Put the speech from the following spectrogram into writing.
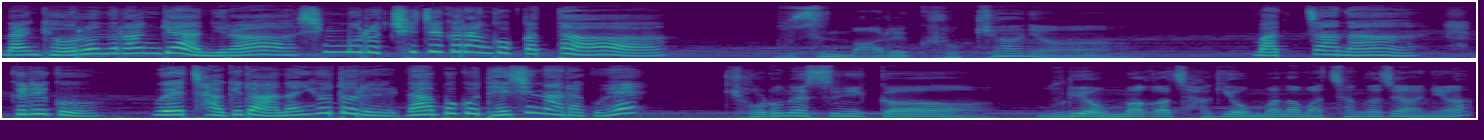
난 결혼을 한 게 아니라 식무로 취직을 한 것 같아. 무슨 말을 그렇게 하냐. 맞잖아. 그리고 왜 자기도 안 한 효도를 나보고 대신하라고 해? 결혼했으니까 우리 엄마가 자기 엄마나 마찬가지 아니야?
